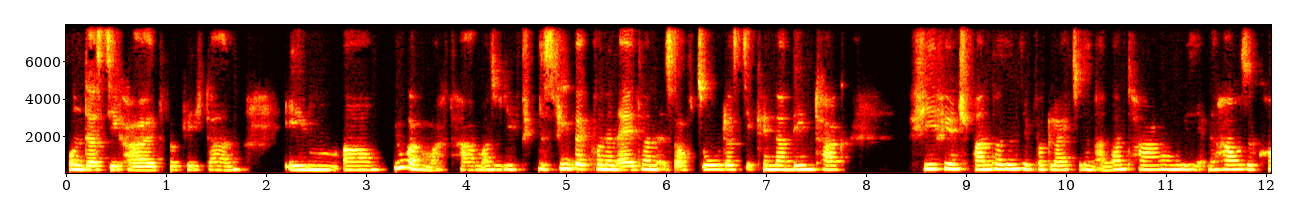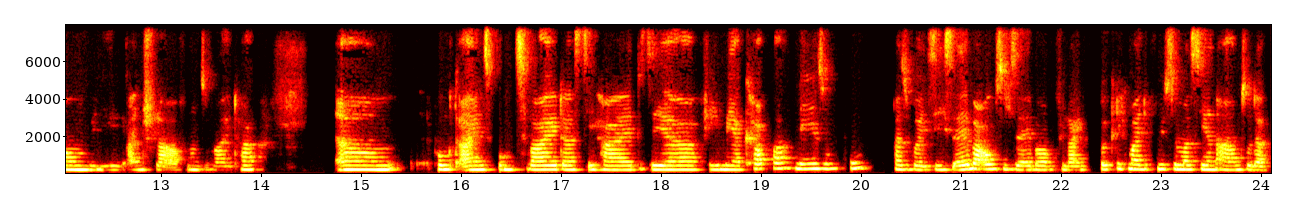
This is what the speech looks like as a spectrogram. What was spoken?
Und dass die halt wirklich dann eben äh, Yoga gemacht haben. Also die, das Feedback von den Eltern ist oft so, dass die Kinder an dem Tag viel, viel entspannter sind im Vergleich zu den anderen Tagen, wie sie nach Hause kommen, wie sie einschlafen und so weiter. Ähm, Punkt eins, Punkt zwei, dass sie halt sehr viel mehr Körpernähe suchen. Also bei sich selber auch, sich selber vielleicht wirklich mal die Füße massieren abends oder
